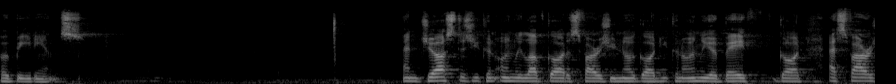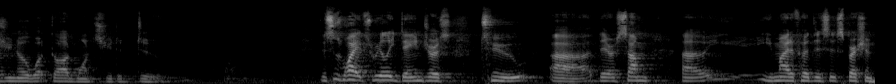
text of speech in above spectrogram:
obedience. And just as you can only love God as far as you know God, you can only obey God as far as you know what God wants you to do. This is why it's really dangerous to, uh, there are some, uh, you might have heard this expression,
